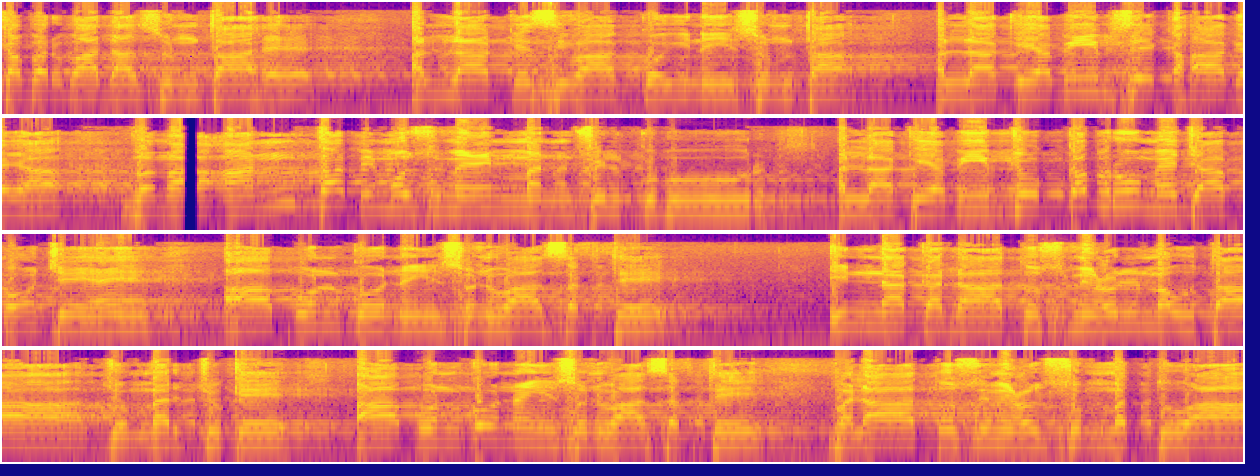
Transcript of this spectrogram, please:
قبر والا سنتا ہے۔ اللہ کے سوا کوئی نہیں سنتا۔ اللہ کے حبیب سے کہا گیا، وما انت بمسمع من فی القبور۔ اللہ کے حبیب جو قبروں میں جا پہنچے ہیں، آپ ان کو نہیں سنوا سکتے۔ ان لا تسمع الموتا جو مر چکے، آپ ان کو نہیں سنوا سکتے۔ ولا تسمع السمت دعا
